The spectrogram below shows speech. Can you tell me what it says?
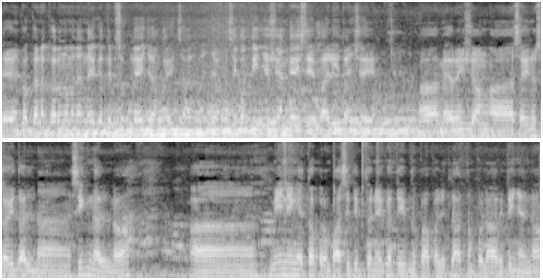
Then, pagka nagkaroon naman ng negative supply dyan, kahit saan man dyan, kasi continuous yan guys eh, palitan siya eh. Ah, meron siyang ah, sinusoidal na signal, no? Ah, meaning ito from positive to negative, nagpapalit lahat ng polarity niyan, no?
